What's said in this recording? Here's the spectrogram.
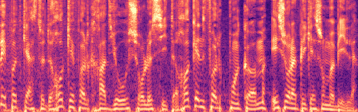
Les podcasts de Rock and Folk Radio sur le site rockandfolk.com et sur l'application mobile.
